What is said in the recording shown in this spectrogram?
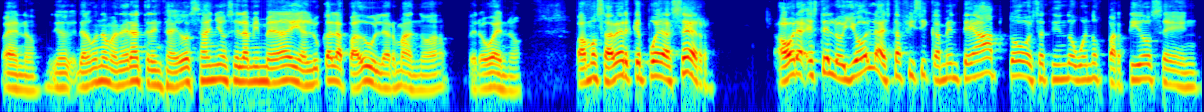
Bueno, de, de alguna manera, 32 años es la misma edad de Gianluca Lapadula, hermano, ¿ah? Pero bueno, vamos a ver qué puede hacer. Ahora, este Loyola está físicamente apto, está teniendo buenos partidos en,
